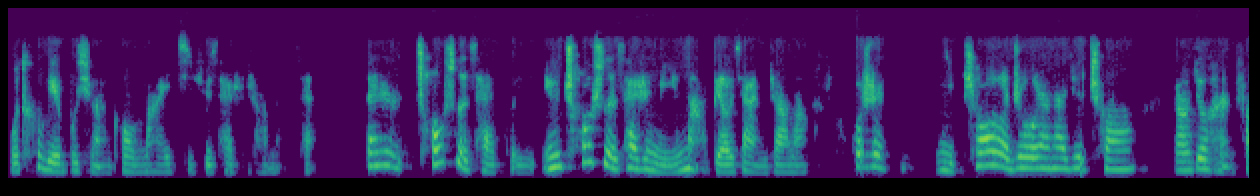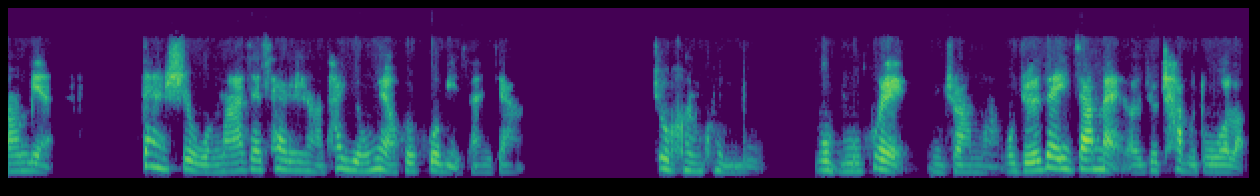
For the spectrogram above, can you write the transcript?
我特别不喜欢跟我妈一起去菜市场买菜。但是超市的菜可以，因为超市的菜是明码标价，你知道吗？或是你挑了之后让他去称，然后就很方便。但是我妈在菜市场，她永远会货比三家，就很恐怖。我不会，你知道吗？我觉得在一家买了就差不多了，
